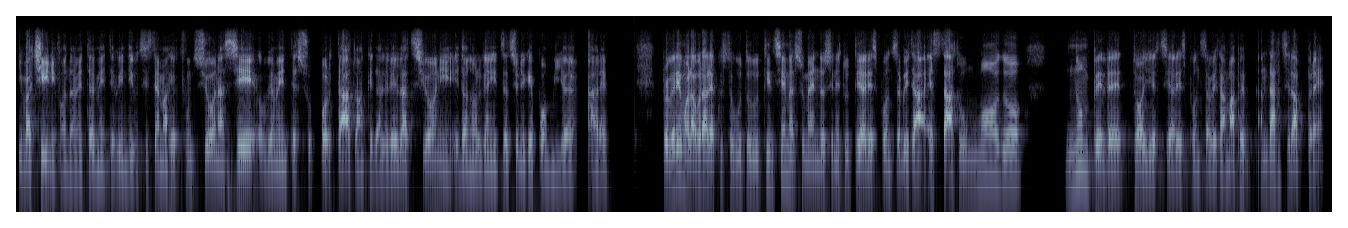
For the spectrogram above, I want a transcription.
i vaccini fondamentalmente, quindi un sistema che funziona se ovviamente è supportato anche dalle relazioni e da un'organizzazione che può migliorare. Proveremo a lavorare a questo punto tutti insieme assumendosene tutte le responsabilità. È stato un modo non per togliersi la responsabilità, ma per andarsela a prendere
